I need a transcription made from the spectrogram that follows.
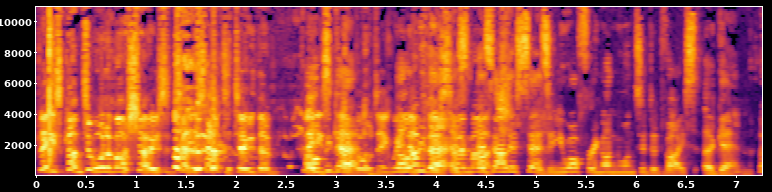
Please come to all of our shows and tell us how to do them. Please, I'll be Clare. We I'll love be there. you so as, much. as Alice says, are you offering unwanted advice again?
